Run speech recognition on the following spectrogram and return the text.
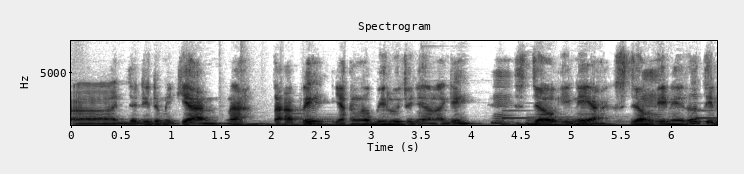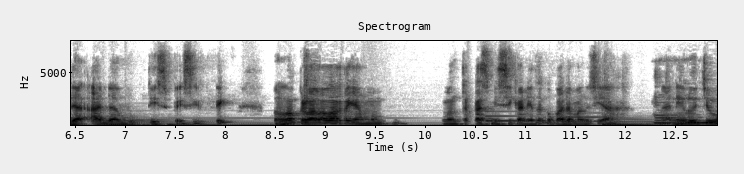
uh, jadi demikian. Nah, tapi yang lebih lucunya lagi, hmm. sejauh ini ya, sejauh hmm. ini itu tidak ada bukti spesifik bahwa kelelawar yang mentransmisikan itu kepada manusia. Hmm. Nah, ini hmm. lucu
